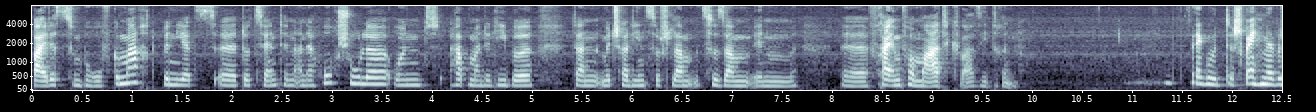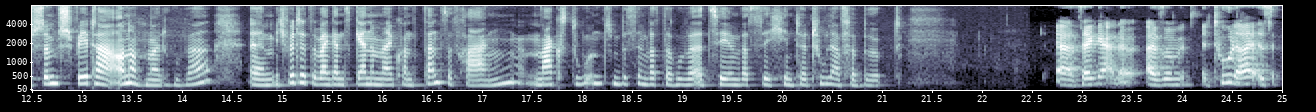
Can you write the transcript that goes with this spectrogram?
beides zum Beruf gemacht. Bin jetzt äh, Dozentin an der Hochschule und habe meine Liebe dann mit Charlene zusammen im äh, freien Format quasi drin. Sehr gut, da sprechen wir bestimmt später auch nochmal drüber. Ähm, ich würde jetzt aber ganz gerne mal Konstanze fragen. Magst du uns ein bisschen was darüber erzählen, was sich hinter Tula verbirgt? Ja, sehr gerne. Also Tula ist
